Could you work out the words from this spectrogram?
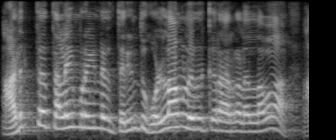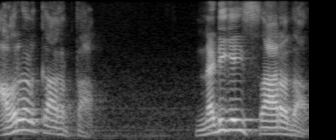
அடுத்த தலைமுறையினர் தெரிந்து கொள்ளாமல் இருக்கிறார்கள் அல்லவா? அவர்களுக்காகத்தான். நடிகை சாரதா.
